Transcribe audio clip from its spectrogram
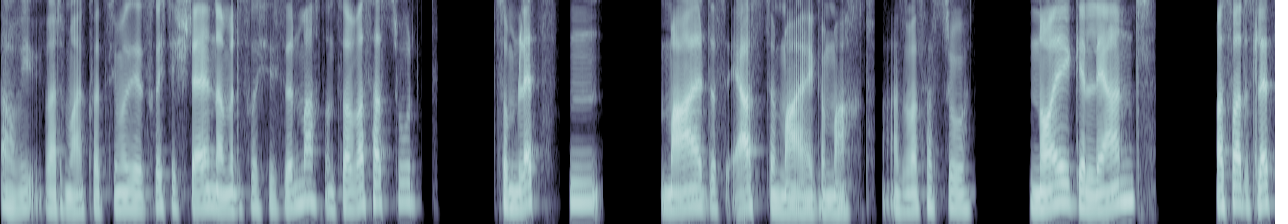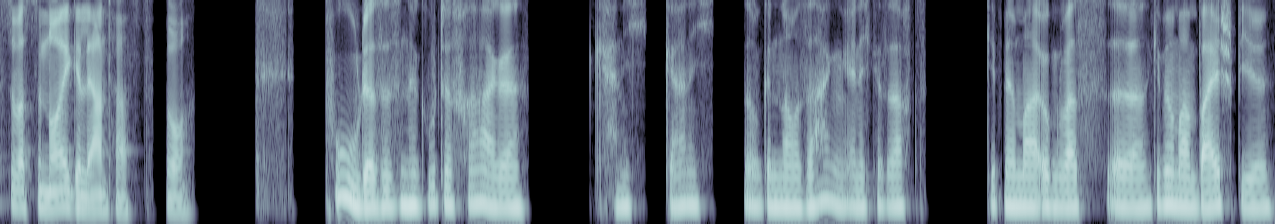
Oh, wie, warte mal kurz, die muss ich jetzt richtig stellen, damit es richtig Sinn macht. Und zwar, was hast du zum letzten Mal das erste Mal gemacht? Also, was hast du neu gelernt? Was war das letzte, was du neu gelernt hast? So. Puh, das ist eine gute Frage. Kann ich gar nicht so genau sagen, ehrlich gesagt. Gib mir mal irgendwas, äh, gib mir mal ein Beispiel.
